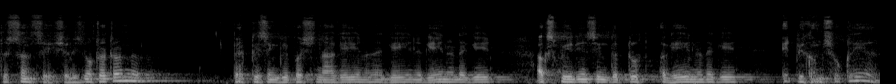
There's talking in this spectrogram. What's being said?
the sensation is not eternal. Practicing vipassana again and again, again and again, experiencing the truth again and again, it becomes so clear.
